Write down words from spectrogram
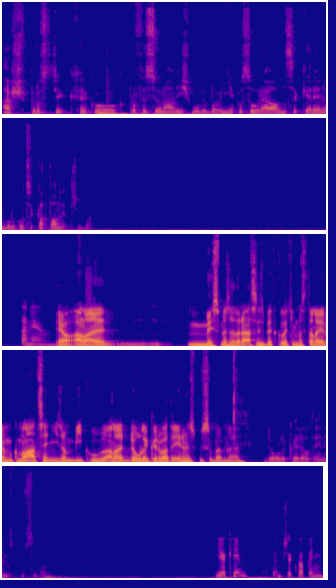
až prostě k, jako k profesionálnějšímu vybavení, jako jsou reálné sekery nebo dokonce katany třeba. Jo, ale my jsme se teda asi zbytku tím dostali jenom k mlácení zombíků, ale jdou likvidovat i jiným způsobem, ne? Jdou likvidovat i jiným způsobem. Jakým? Ten překvapení?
